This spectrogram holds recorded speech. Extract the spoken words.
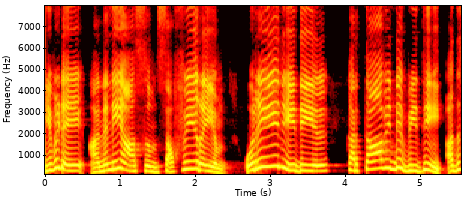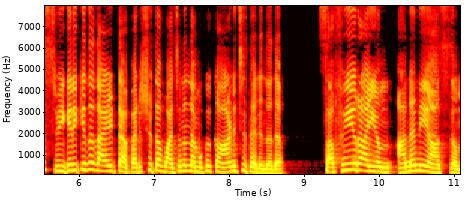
ഇവിടെ അനനിയാസും സഫീറയും ഒരേ രീതിയിൽ കർത്താവിന്റെ വിധി അത് സ്വീകരിക്കുന്നതായിട്ട് പരിശുദ്ധ വചനം നമുക്ക് കാണിച്ചു തരുന്നത്. സഫീറയും അനനിയാസും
